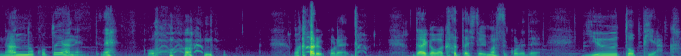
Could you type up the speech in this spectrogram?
何のことやねんってね、こう、あの、わかるこれ。誰か分かった人いますこれで。ユートピアか。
